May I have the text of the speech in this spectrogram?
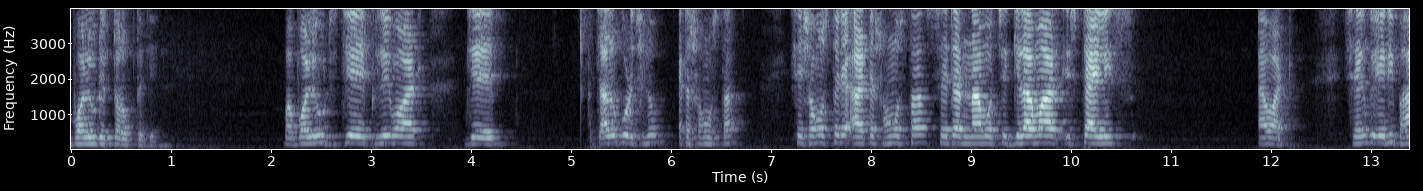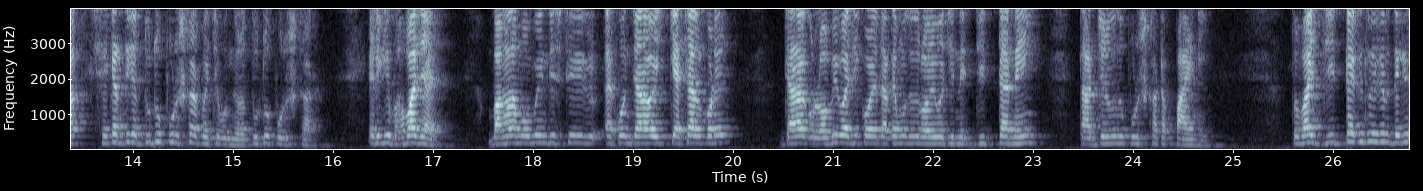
বলিউডের তরফ থেকে। বা বলিউড যে ফিল্ম আর্ট যে চালু করেছিল একটা সংস্থা, সেই সংস্থার আরেকটা সংস্থা, সেটার নাম হচ্ছে গ্ল্যামার স্টাইলিশ অ্যাওয়ার্ড। সেটা কিন্তু এরই ভাগ। সেখান থেকে দুটো পুরস্কার পেয়েছে বন্ধুরা, দুটো পুরস্কার। এটা কি ভাবা যায়? বাংলা মুভি ইন্ডাস্ট্রির এখন যারা ওই ক্যাচাল করে, যারা লবিবাজি করে, তাদের মধ্যে লবিবাজি জিতটা নেই, তার জন্য কিন্তু পুরস্কারটা পায়নি। তো ভাই জিদ্দা কিন্তু এখানে দেখে,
